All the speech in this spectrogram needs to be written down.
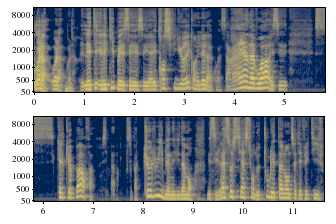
voilà, voilà, voilà. L'équipe, c'est, c'est, elle est transfigurée quand il est là, quoi. Ça n'a rien à voir et c'est, quelque part, enfin, c'est pas c'est pas que lui, bien évidemment, mais c'est l'association de tous les talents de cet effectif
